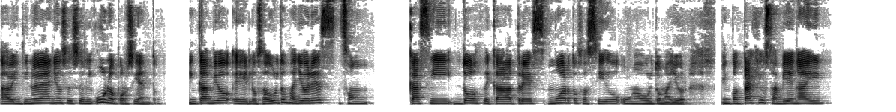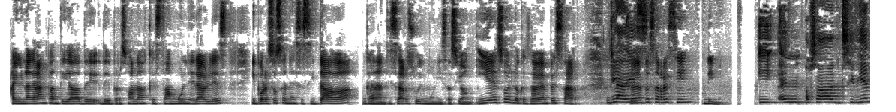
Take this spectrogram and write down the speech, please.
a 29 años es el 1%. En cambio, eh, los adultos mayores son casi dos de cada tres muertos ha sido un adulto mayor. En contagios también hay, hay una gran cantidad de, personas que están vulnerables y por eso se necesitaba garantizar su inmunización. Y eso es lo que se va a empezar. Gladys, se va a empezar recién, dime. Y, en, o sea, si bien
